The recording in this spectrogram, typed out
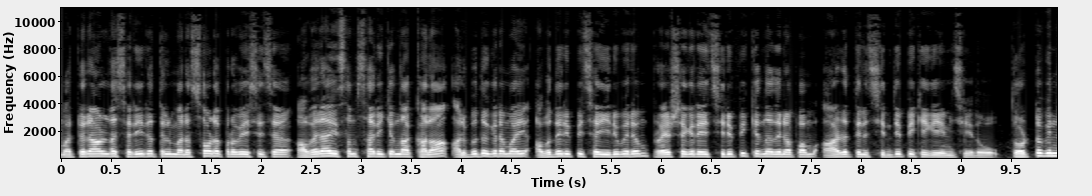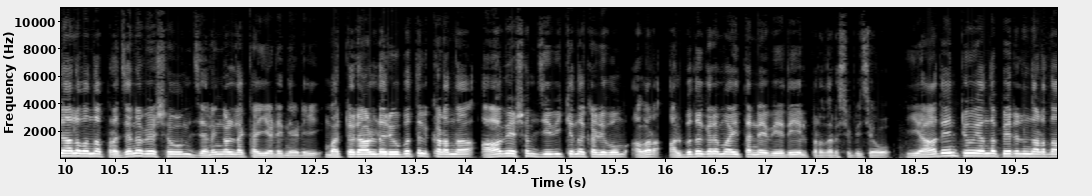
മറ്റൊരാളുടെ ശരീരത്തിൽ മനസ്സോടെ പ്രവേശിച്ച് അവരായി സംസാരിക്കുന്ന കല അത്ഭുതകരമായി അവതരിപ്പിച്ച ഇരുവരും പ്രേക്ഷകരെ ചിരിപ്പിക്കുന്നതിനൊപ്പം ആഴത്തിൽ ചിന്തിപ്പിക്കുകയും ചെയ്തു. തൊട്ടു പിന്നാലെ വന്ന പ്രജനവേഷവും ജനങ്ങളുടെ കയ്യടി നേടി. മറ്റൊരാളുടെ രൂപത്തിൽ കടന്ന ആ വേഷം ജീവിക്കുന്ന കഴിവും അവർ അത്ഭുതകരമായി തന്നെ വേദിയിൽ പ്രദർശിപ്പിച്ചു. യാദേൻ ടു എന്ന പേരിൽ നടന്ന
